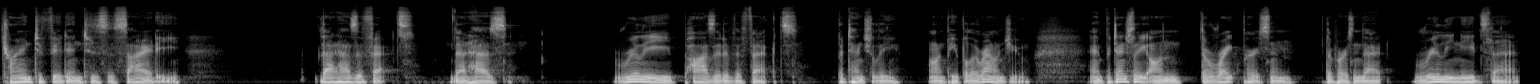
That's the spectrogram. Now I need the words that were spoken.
trying to fit into society, that has effects. That has really positive effects potentially on people around you and potentially on the right person, the person that really needs that.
